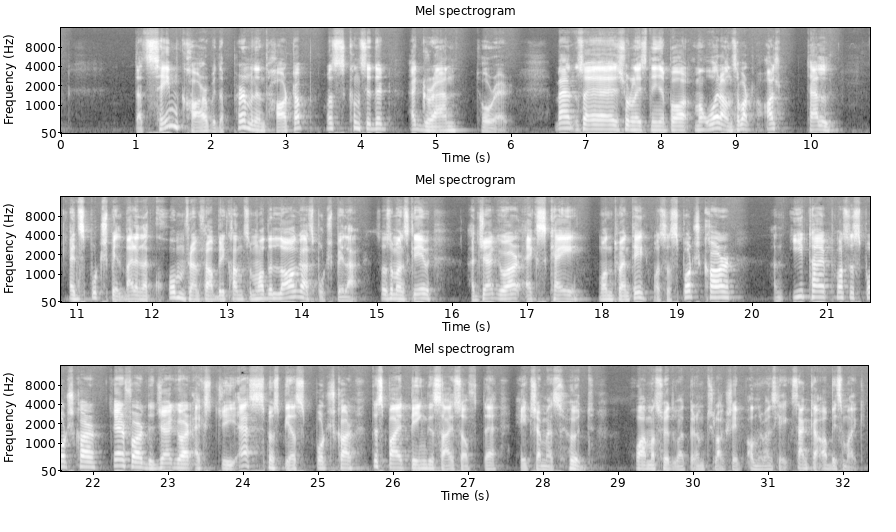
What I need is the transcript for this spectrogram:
That same car with a permanent hardtop was considered a grand tourer. Men så er journalisten inne på med årene så ble alt til et sportsbil, bare det kom fra en fabrikant som hadde laga sportsbiler. Så som han skriver A Jaguar XK120 was a sports car. An E-Type was a sports car. Therefore, the Jaguar XGS must be a sports car, despite being the size of the HMS Hood. HMS Hood var et berømt slagskip andre verdenskrig, senka av Bismarck.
